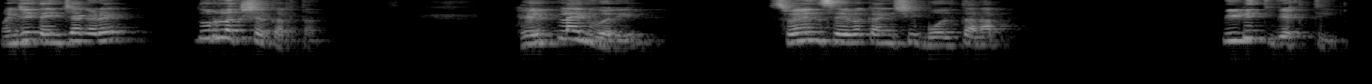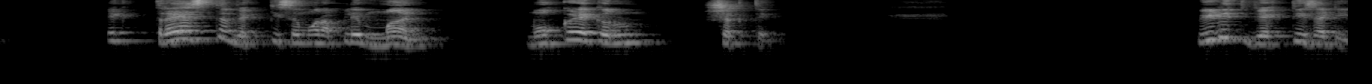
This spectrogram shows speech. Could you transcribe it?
म्हणजे त्यांच्याकडे दुर्लक्ष करतात. हेल्पलाईनवरील स्वयंसेवकांशी बोलताना पीडित व्यक्ती एक त्रयस्थ व्यक्तीसमोर आपले मन मोकळे करून शकते. पीडित व्यक्तीसाठी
